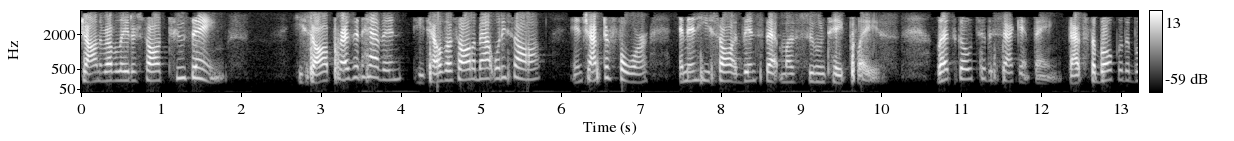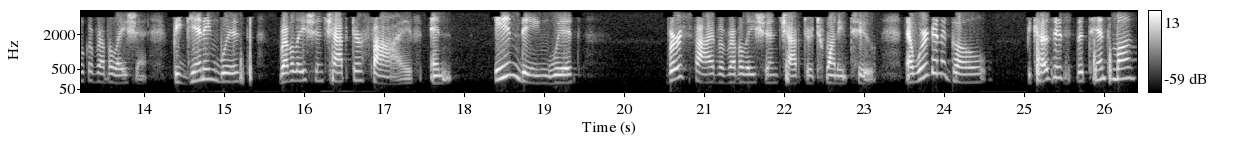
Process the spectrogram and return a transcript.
John the Revelator saw two things. He saw a present heaven. He tells us all about what he saw in chapter 4. And then he saw events that must soon take place. Let's go to the second thing. That's the bulk of the book of Revelation, beginning with Revelation chapter 5 and ending with verse 5 of Revelation chapter 22. Now we're going to go, because it's the 10th month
